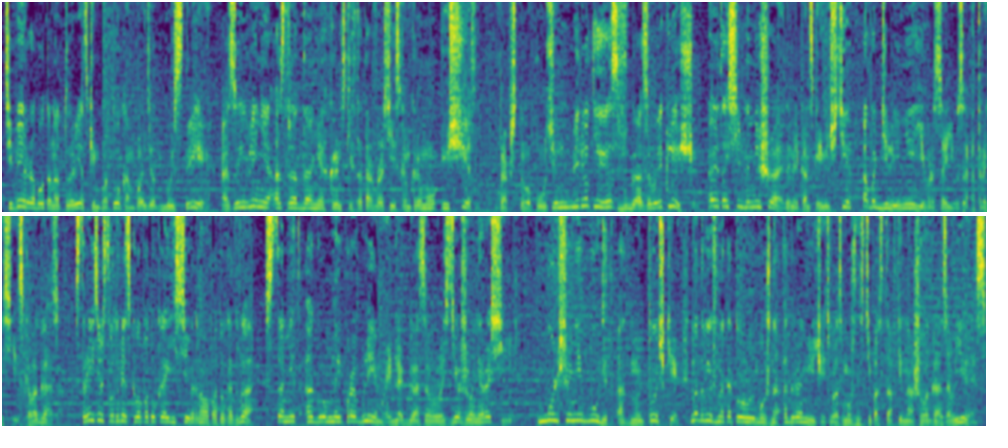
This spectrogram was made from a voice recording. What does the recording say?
Теперь работа над турецким потоком пойдет быстрее, а заявления о страданиях крымских татар в российском Крыму исчезнут. Так что Путин берет ЕС в газовые клещи, а это сильно мешает американской мечте об отделении отделение Евросоюза от российского газа. Строительство турецкого потока и Северного потока-2 станет огромной проблемой для газового сдерживания России. Больше не будет одной точки, надавив на которую можно ограничить возможности поставки нашего газа в ЕС.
